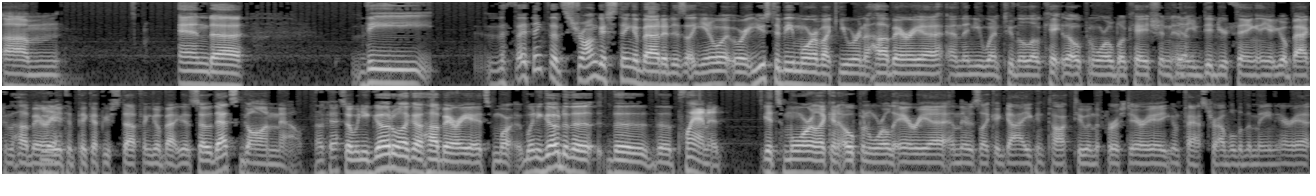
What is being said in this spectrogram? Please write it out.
Um, and uh, the I think the strongest thing about it is like you know what, where it used to be more of like you were in a hub area and then you went to the loca- the open world location and Yeah. you did your thing and you go back to the hub area Yeah. to pick up your stuff and go back. So that's gone now. Okay. So when you go to like a hub area, it's more when you go to the the the planet. It's more like an open world area, and there's like a guy you can talk to in the first area. You can fast travel to the main area,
